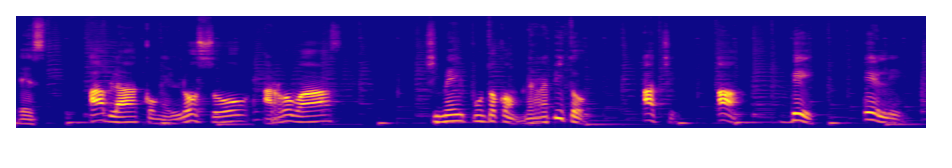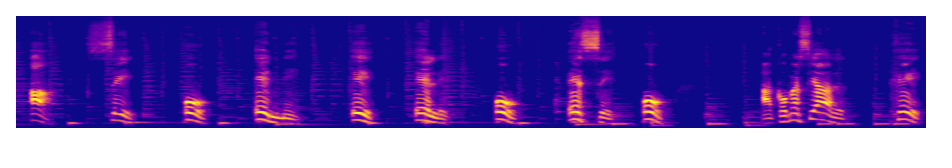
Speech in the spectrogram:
es habla con el oso arrobas gmail.com. Les repito, H A B L A C O N E L O S O a comercial G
